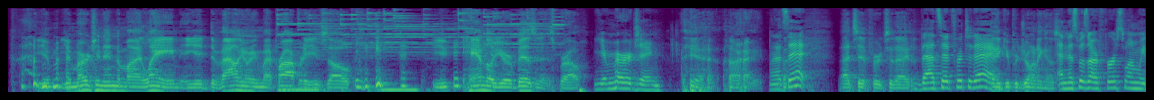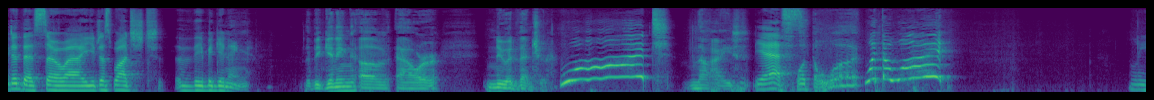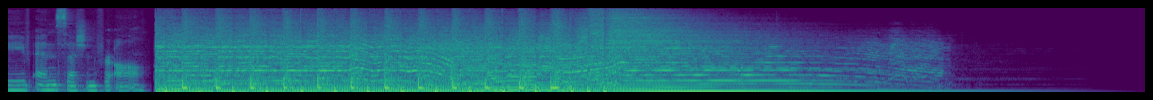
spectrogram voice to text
You, you're merging into my lane, and you're devaluing my property. So you handle your business, bro. You're merging. Yeah. All right. That's it. That's it for today. That's it for today. Thank you for joining us. And this was our first one we did this, so uh, you just watched the beginning. the beginning of our new adventure. What? Nice. Yes. What the what? What the what? Leave end session for all.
